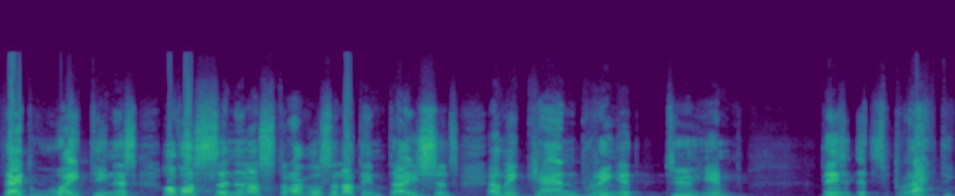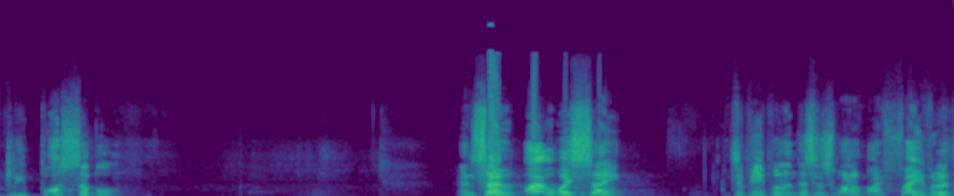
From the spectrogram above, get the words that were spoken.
that weightiness of our sin and our struggles and our temptations, and we can bring it to Him. it's practically possible. And so I always say to people, and this is one of my favorite,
